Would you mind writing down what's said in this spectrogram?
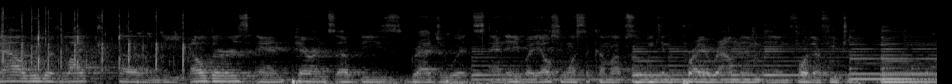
Now we would like um, the elders and parents of these graduates and anybody else who wants to come up so we can pray around them and for their future.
